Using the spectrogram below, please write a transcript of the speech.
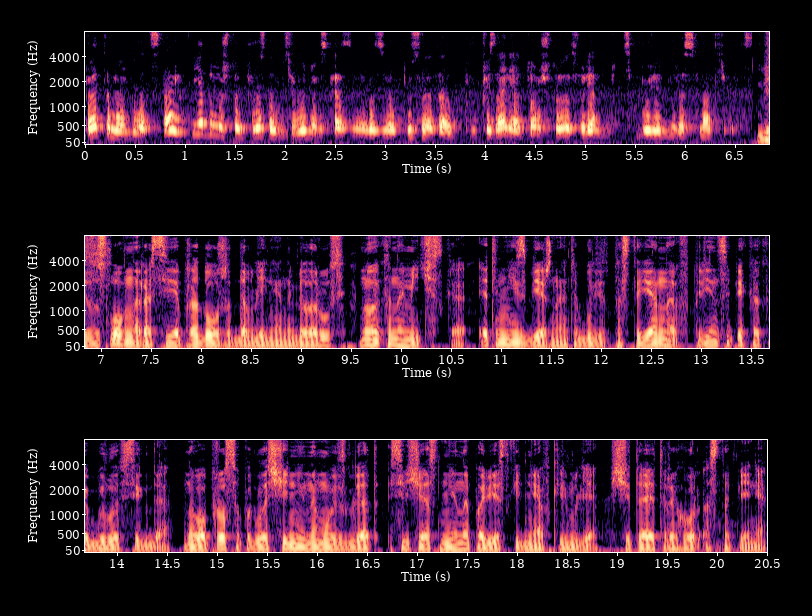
поэтому он был отставлен. Я думаю, что просто сегодня высказывание Владимира Путина это признание о том, что этот вариант более не рассматривается. Безусловно, Россия продолжит давление на Беларусь, но экономическое. Это неизбежно, это будет постоянно, в принципе, как и было всегда. Но вопрос о поглощении, на мой взгляд, сейчас не на повестке дня в Кремле, считает Регор Остапеня.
